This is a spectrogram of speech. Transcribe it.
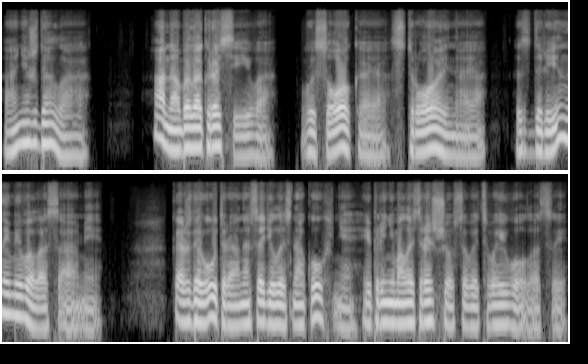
Аня ждала. Она была красива, высокая, стройная, с длинными волосами. Каждое утро она садилась на кухне и принималась расчесывать свои волосы.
